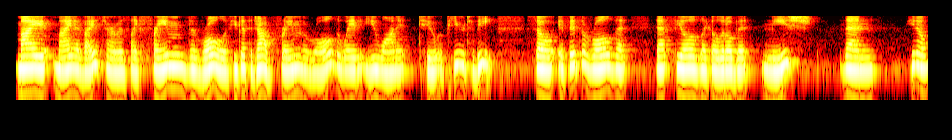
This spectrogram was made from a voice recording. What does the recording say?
my my advice to her was like frame the role if you get the job, frame the role the way that you want it to appear to be. So if it's a role that that feels like a little bit niche, then you know,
